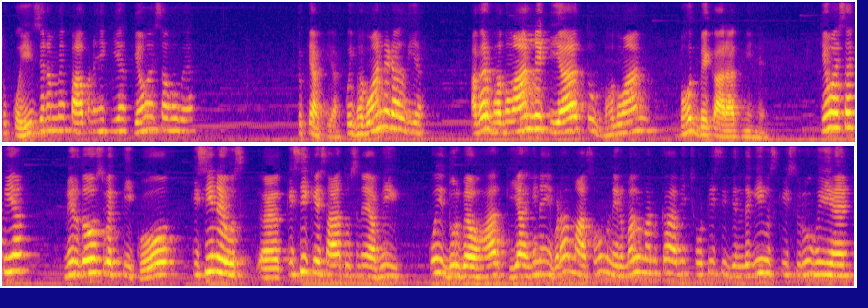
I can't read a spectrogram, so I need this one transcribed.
तो कोई जन्म में पाप नहीं किया क्यों ऐसा हो गया? तो क्या किया? कोई भगवान ने डाल दिया? अगर भगवान ने किया तो भगवान बहुत बेकार आदमी है। क्यों ऐसा किया? निर्दोष व्यक्ति को किसी ने उस आ, किसी के साथ उसने अभी कोई दुर्व्यवहार किया ही नहीं। बड़ा मासूम निर्मल मन का अभी छोटी सी ज़िंदगी उसकी शुरू हुई है।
